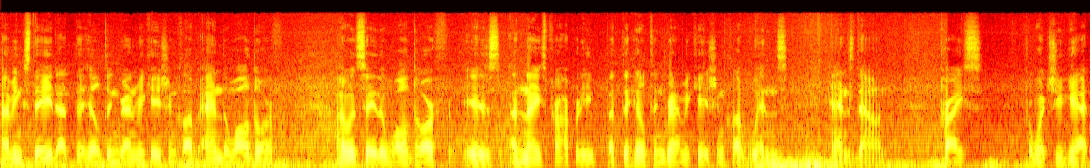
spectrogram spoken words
having stayed at the Hilton Grand Vacation Club and the Waldorf, I would say the Waldorf is a nice property, but the Hilton Grand Vacation Club wins hands down. Price for what you get,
